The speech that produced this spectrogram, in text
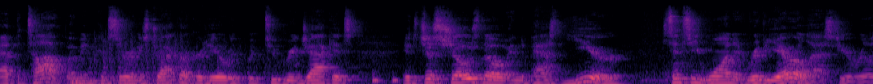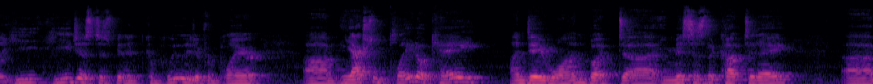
at the top. I mean, considering his track record here with, with two green jackets, it just shows though in the past year since he won at Riviera last year, really he he just has been a completely different player. Um, he actually played okay on day one, but uh, he misses the cut today. Uh,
